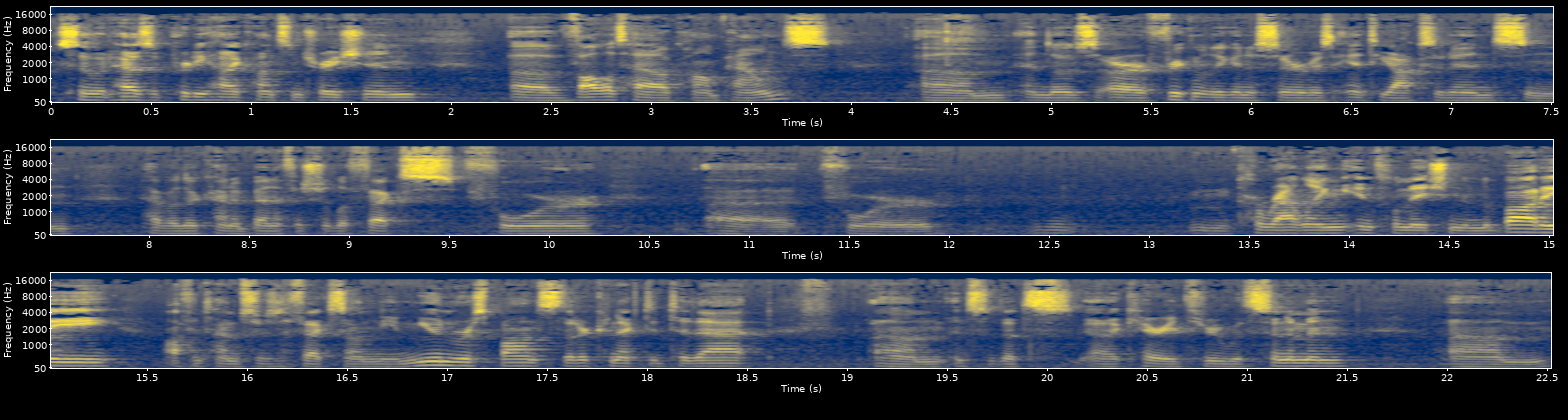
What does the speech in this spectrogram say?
So it has a pretty high concentration of volatile compounds, um, and those are frequently going to serve as antioxidants and have other kind of beneficial effects for uh, for corralling inflammation in the body. Oftentimes, there's effects on the immune response that are connected to that, um, and so that's uh, carried through with cinnamon. Um,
